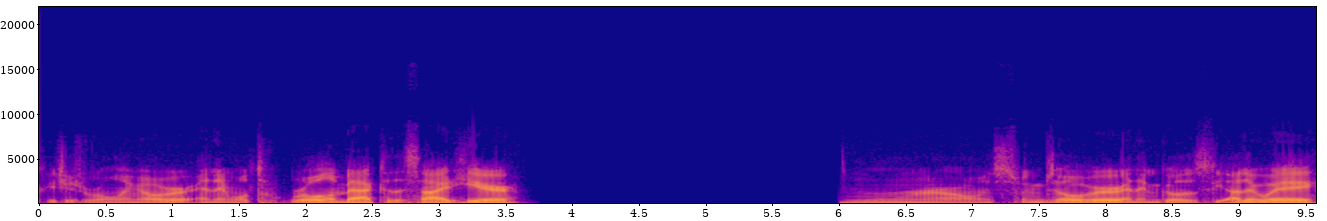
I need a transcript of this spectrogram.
Creature's rolling over, and then we'll roll them back to the side here. It swings over and then goes the other way.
